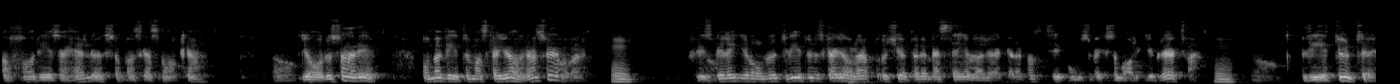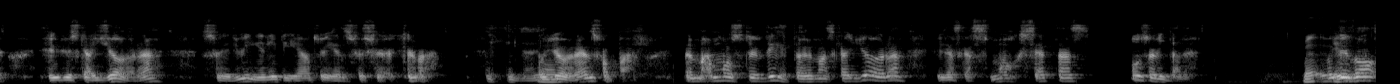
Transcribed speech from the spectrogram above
jaha det är så här löksoppa ska smaka. Ja. Ja, då sa jag det. Om man vet hur man ska göra så jag va. Mm. För det spelar ingen roll om du inte vet hur du ska göra och köper den bästa jävla löken. Den kostar tre gånger så mycket som vanlig gul lök. Mm. Vet du inte hur du ska göra så är det ju ingen idé att du ens försöker va. Och göra en soppa. Men man måste veta hur man ska göra, hur den ska smaksättas och så vidare. Men, Och det var,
